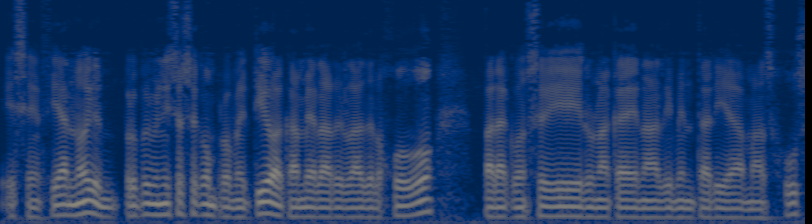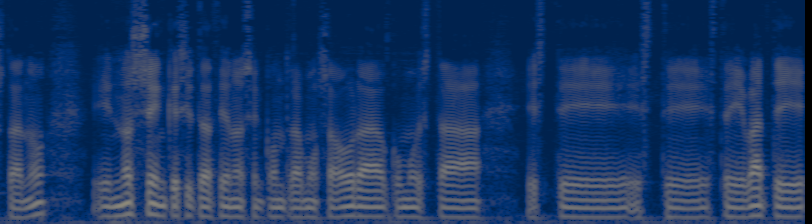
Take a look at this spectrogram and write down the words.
esencial, ¿no? Y el propio ministro se comprometió a cambiar las reglas del juego para conseguir una cadena alimentaria más justa, ¿no? Eh, no sé en qué situación nos encontramos ahora, cómo está este, este, este debate.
